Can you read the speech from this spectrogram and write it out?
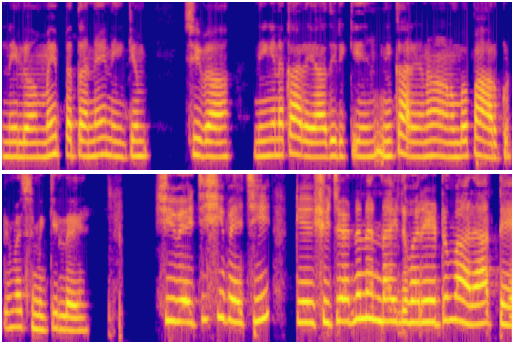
നിലുമ്മ ഇപ്പൊ തന്നെ എണീക്കും. ശിവ നീ ഇങ്ങനെ കരയാതിരിക്കും. നീ കരയണ കാണുമ്പോ പാർക്കുട്ടിയും വിഷമിക്കില്ലേ? ശിവേച്ചി ശിവേച്ചി കേശു ചേട്ടൻ എന്താ ഇതുവരെയായിട്ടും വരാട്ടെ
